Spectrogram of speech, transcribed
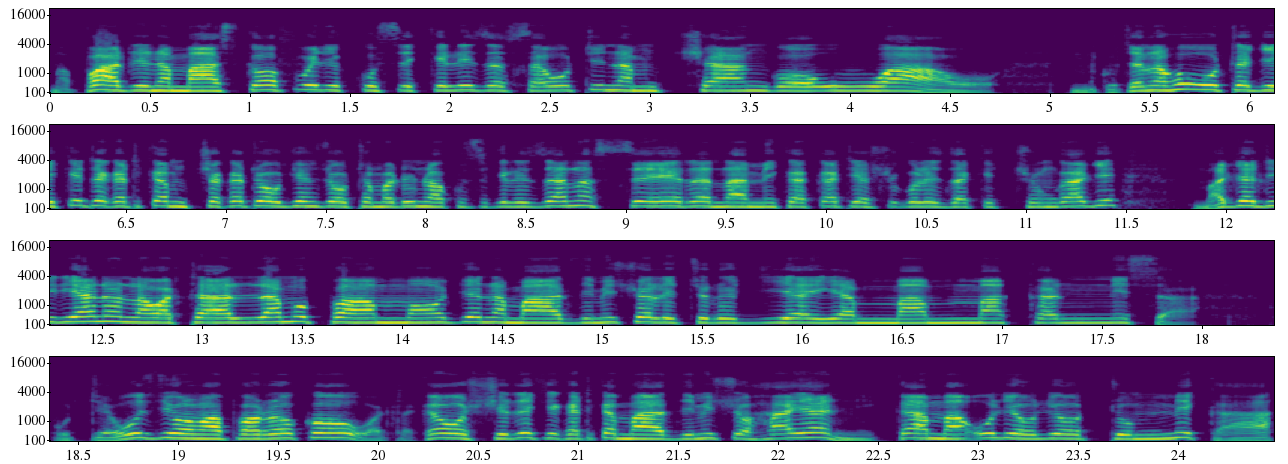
mapadri na maaskofu ili kusikiliza sauti na mchango wao. Mkutano huu utajikita katika mchakato wa ujenzi wa utamaduni wa kusikilizana, sera na mikakati ya shughuli za kichungaji, majadiliano na wataalamu, pamoja na maadhimisho ya liturujia ya mama kanisa. Uteuzi wa maparoko watakaoshiriki katika maadhimisho haya ni kama ule uliotumika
